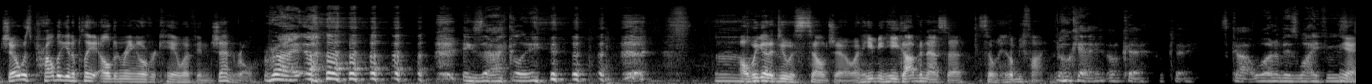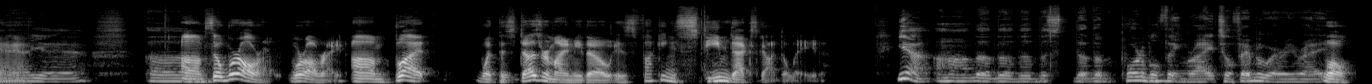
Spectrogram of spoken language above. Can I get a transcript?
Joe is probably going to play Elden Ring over KOF in general. Right. exactly. All we got to do is sell Joe, and he he got Vanessa, so he'll be fine. okay. Okay. Okay. It's got one of his waifus Yeah, in there. Yeah. Yeah. Um, so we're all right. We're all right. Um, but what this does remind me though is fucking Steam Decks got delayed. Yeah, uh, the, the, the the the the portable thing, right? Till February, right? Well,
